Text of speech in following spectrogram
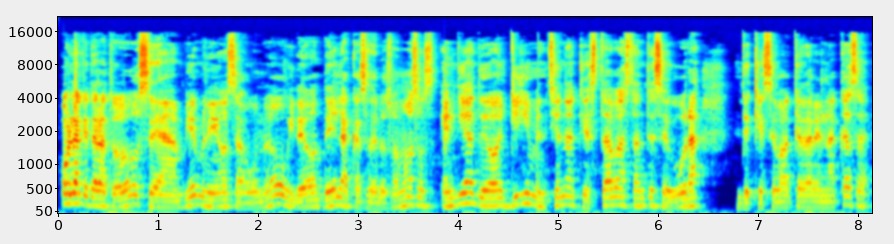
Hola, ¿qué tal a todos? Sean bienvenidos a un nuevo video de la Casa de los Famosos. El día de hoy Gigi menciona que está bastante segura de que se va a quedar en la casa,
